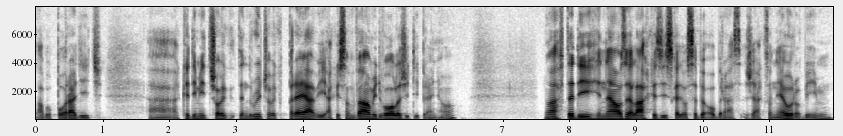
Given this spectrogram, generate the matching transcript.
alebo poradiť. A kedy mi človek, ten druhý človek prejaví, aký som veľmi dôležitý pre ňo. No a vtedy je naozaj ľahké získať o sebe obraz, že ak to neurobím,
